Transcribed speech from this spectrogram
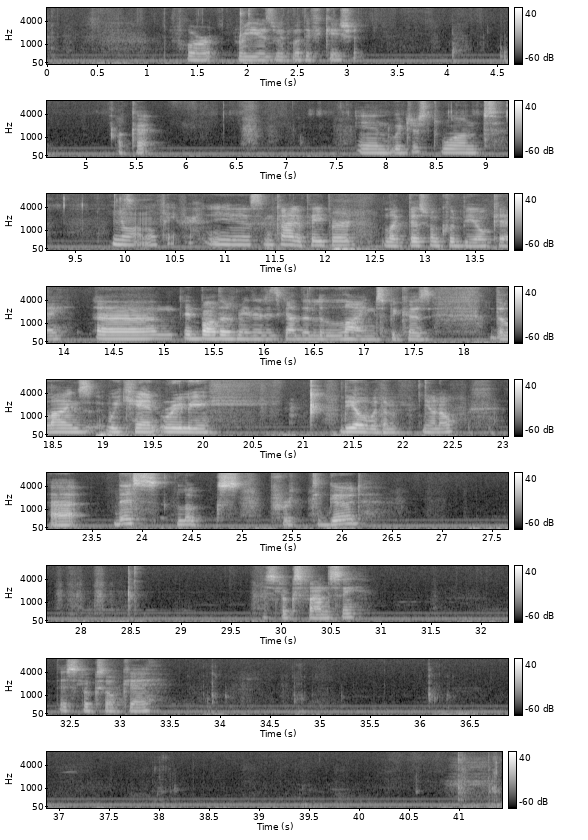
for reuse with modification. Okay. And we just want, Normal paper. yeah, some kind of paper, like this one could be okay. Um, it bothers me that it's got the little lines because the lines, we can't really deal with them, you know? Uh, this looks pretty good. This looks fancy. This looks okay.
